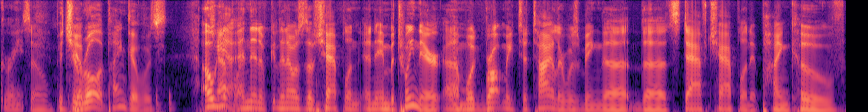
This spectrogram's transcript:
Great. So, But your yep. role at Pine Cove was Oh yeah, and then then I was the chaplain, and in between there, um, what brought me to Tyler was being the the staff chaplain at Pine Cove,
